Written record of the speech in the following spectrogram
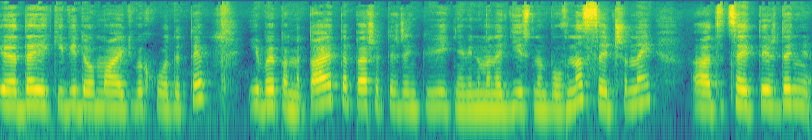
е, деякі відео мають виходити. І ви пам'ятаєте, перший тиждень квітня він у мене дійсно був насичений. Цей тиждень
